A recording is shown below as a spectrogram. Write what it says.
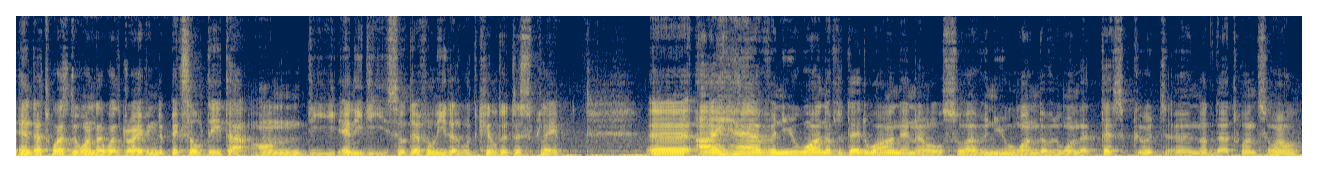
and that was the one that was driving the pixel data on the LED so definitely that would kill the display. Uh, I have a new one of the dead one and I also have a new one of the one that tests good uh, not that one so I'll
